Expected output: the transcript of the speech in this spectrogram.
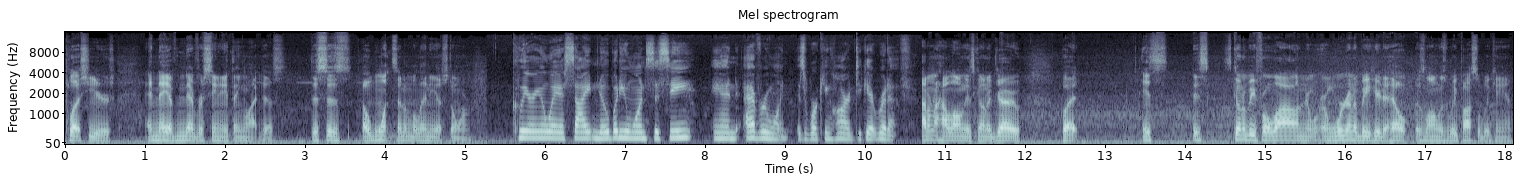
plus years, and they have never seen anything like this. This is a once in a millennia storm. Clearing away a site nobody wants to see, and everyone is working hard to get rid of. I don't know how long it's going to go, but it's it's, it's going to be for a while, and we're going to be here to help as long as we possibly can.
